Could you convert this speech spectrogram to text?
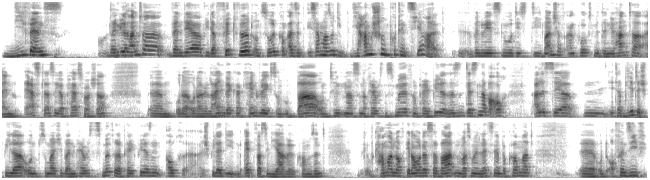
Defense, Daniel Hunter, wenn der wieder fit wird und zurückkommt, also ich sag mal so, die, die haben schon Potenzial. Wenn du jetzt nur die, die Mannschaft anguckst mit Daniel Hunter, ein erstklassiger Pass-Rusher, ähm, oder, oder Linebacker Kendricks und, und Barr und hinten hast du noch Harrison Smith und Perry Peters. Das, das sind aber auch alles sehr mh, hm, etablierte Spieler und zum Beispiel bei einem Harrison Smith oder Perry Peterson auch äh, Spieler, die etwas in die Jahre gekommen sind. Kann man noch genau das erwarten, was man im letzten Jahr bekommen hat. Äh, und offensiv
